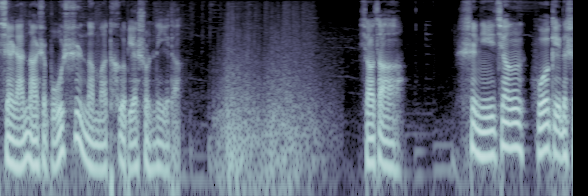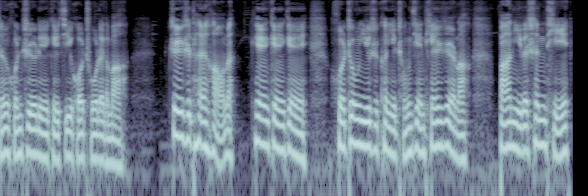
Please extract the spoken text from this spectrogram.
显然那是不是那么特别顺利的。小子。是你将我给的神魂之力给激活出来的吗？真是太好了！给给给，我终于是可以重见天日了！把你的身体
